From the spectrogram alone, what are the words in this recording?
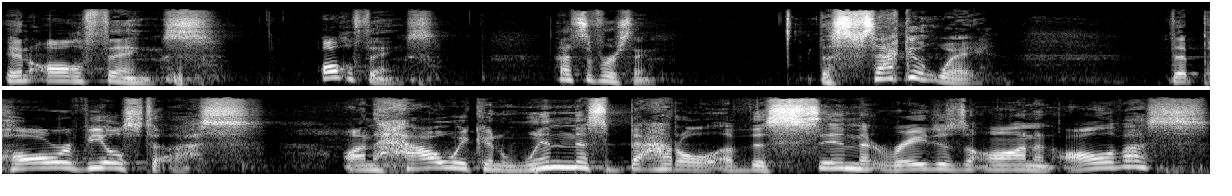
in all things. All things. That's the first thing. The second way that Paul reveals to us on how we can win this battle of this sin that rages on in all of us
